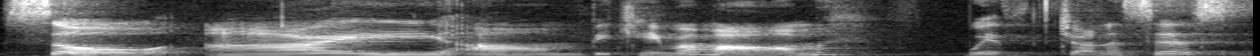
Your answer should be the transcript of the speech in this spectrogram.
So, I um, became a mom with Genesis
